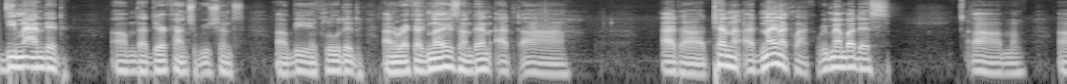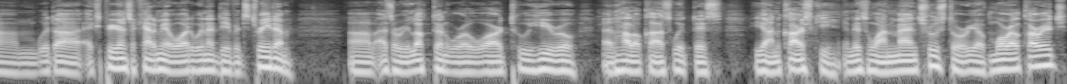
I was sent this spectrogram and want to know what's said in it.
demanded um, that their contributions uh, be included and recognized. And then at uh, at uh, ten at nine o'clock, remember this um, um, with uh, Experience Academy Award winner David Strathairn um, as a reluctant World War II hero and Holocaust witness Jan Karski in this one man true story of moral courage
